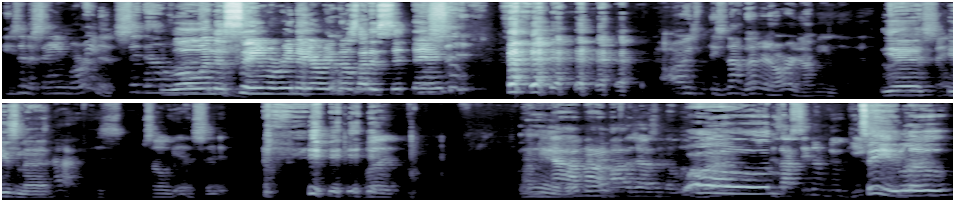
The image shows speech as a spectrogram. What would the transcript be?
He's in the same arena. Sit down. another in the same arena, he already knows how to sit there. sit. Oh, he's, he's not better than Harden. I mean, I'm Yeah, just he's He's not. not. He's- so yeah, sit. But I mean, Damn, nah, I'm not apologizing to Lue. Because I seen him do geek T. shit, bro. Lue.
